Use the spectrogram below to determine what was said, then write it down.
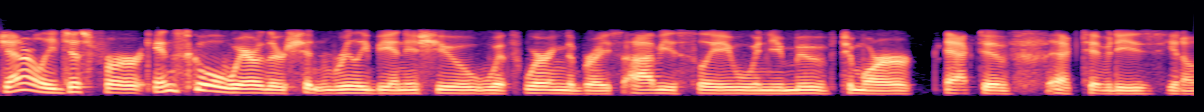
Generally, just for in school wear, there shouldn't really be an issue with wearing the brace. Obviously, when you move to more active activities, you know,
